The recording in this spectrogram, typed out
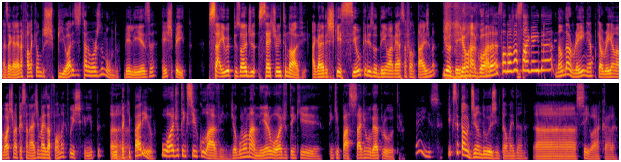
Mas a galera fala que é um dos piores Star Wars do mundo. Beleza, respeito. Saiu o episódio 7, 8 e 9. A galera esqueceu que eles odeiam a Ameaça Fantasma e odeiam agora essa nova saga aí da... Não da Rey, né? Porque a Rey é uma ótima personagem, mas a forma que foi escrito, puta Aham. que pariu. O ódio tem que circular, Vini. De alguma maneira, o ódio tem que, tem que passar de um lugar pro outro. É isso. O que, que você tá odiando hoje, então, Maidana? Ah, sei lá, cara.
